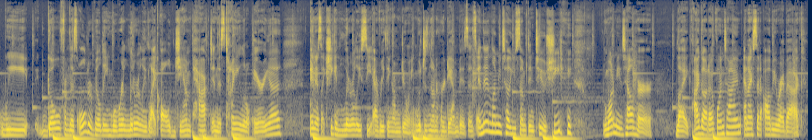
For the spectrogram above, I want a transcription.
we go from this older building where we're literally like all jam packed in this tiny little area and it's like she can literally see everything I'm doing, which is none of her damn business. And then let me tell you something too. She wanted me to tell her, like, I got up one time and I said, I'll be right back.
